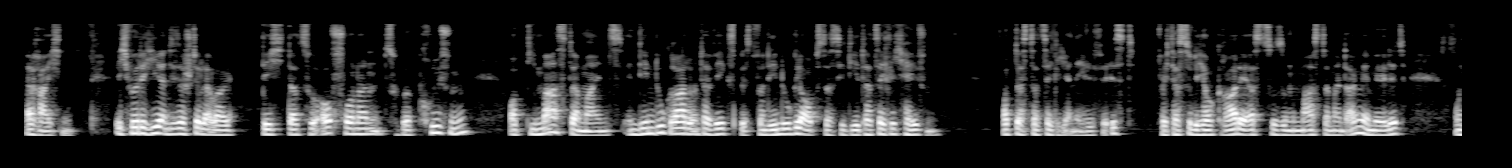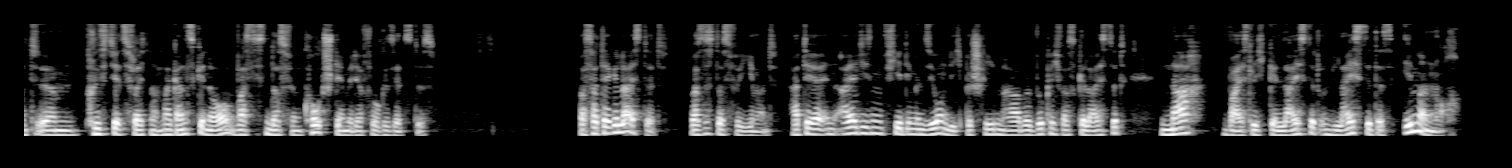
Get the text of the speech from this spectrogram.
erreichen. Ich würde hier an dieser Stelle aber dich dazu auffordern, zu überprüfen, ob die Masterminds, in denen du gerade unterwegs bist, von denen du glaubst, dass sie dir tatsächlich helfen, ob das tatsächlich eine Hilfe ist. Vielleicht hast du dich auch gerade erst zu so einem Mastermind angemeldet und ähm, prüfst jetzt vielleicht nochmal ganz genau, was ist denn das für ein Coach, der mir der vorgesetzt ist. Was hat er geleistet? Was ist das für jemand? Hat er in all diesen vier Dimensionen, die ich beschrieben habe, wirklich was geleistet? Nachweislich geleistet und leistet es immer noch?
